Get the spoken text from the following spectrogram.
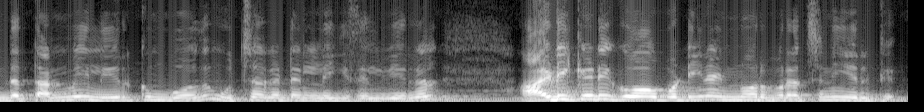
இந்த தன்மையில் இருக்கும்போது உச்சகட்ட நிலைக்கு செல்வீர்கள். அடிக்கடி கோவப்பட்டீங்கன்னா இன்னொரு பிரச்சனையும் இருக்குது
